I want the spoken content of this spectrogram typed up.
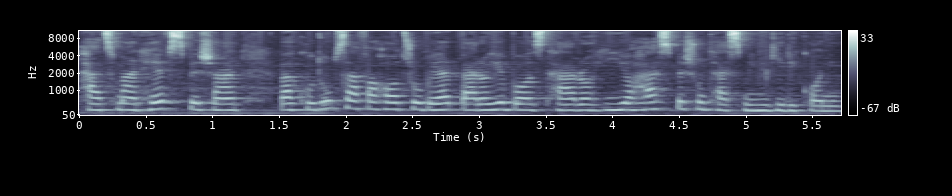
حتما حفظ بشن و کدوم صفحات رو باید برای بازطراحی یا حذفشون تصمیم گیری کنیم.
